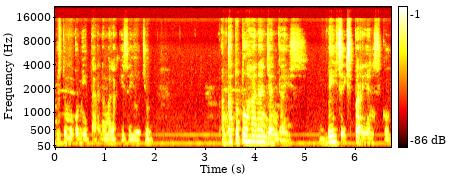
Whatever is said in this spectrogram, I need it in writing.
gusto mong kumita ng malaki sa YouTube. Ang katotohanan dyan guys, based sa experience ko,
